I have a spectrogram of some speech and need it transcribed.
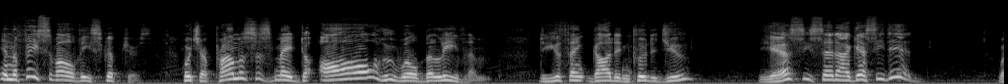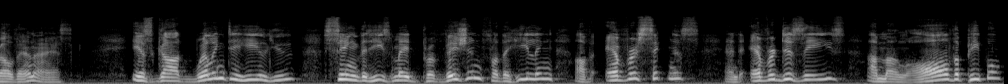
in the face of all these scriptures, which are promises made to all who will believe them, do you think God included you? Yes, he said, I guess he did. Well, then, I asked, is God willing to heal you, seeing that he's made provision for the healing of every sickness and every disease among all the people?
